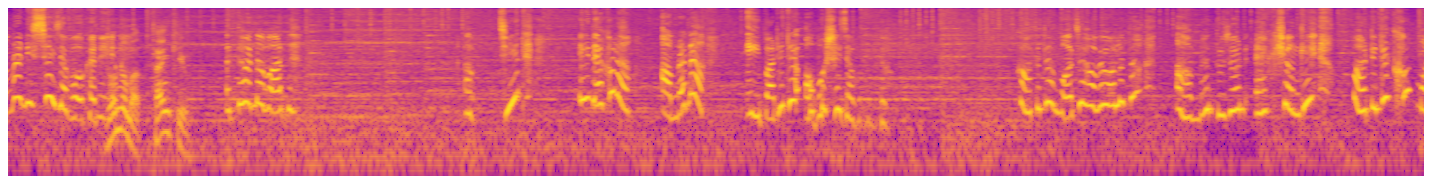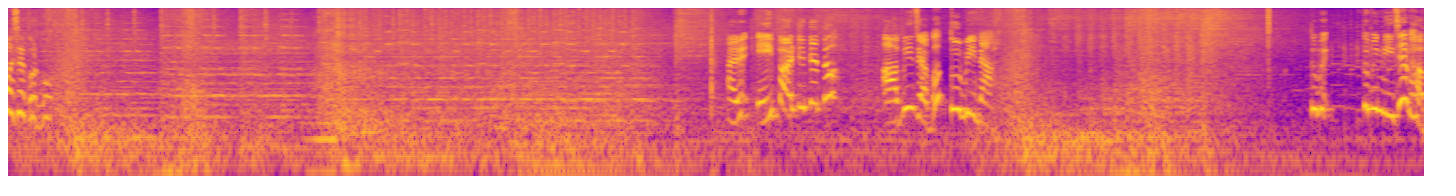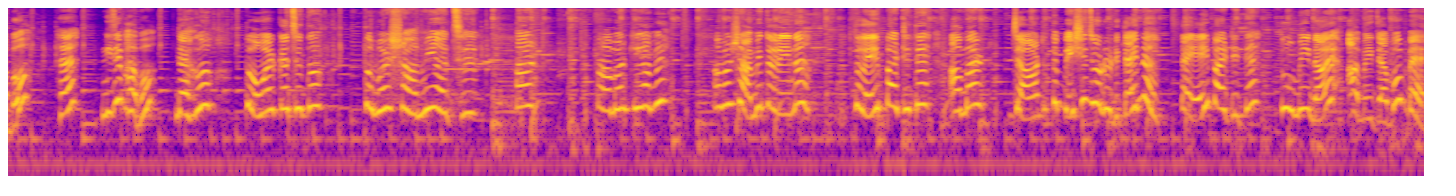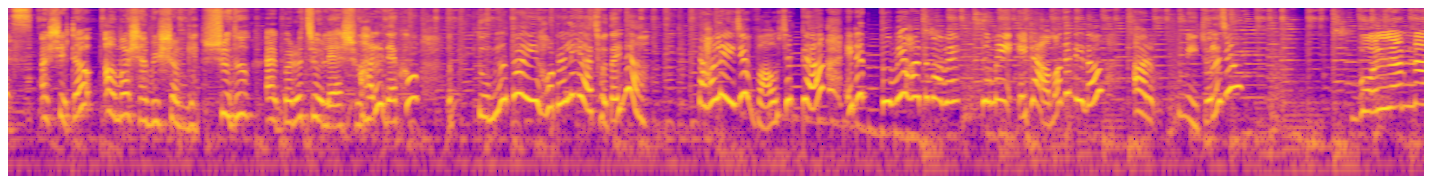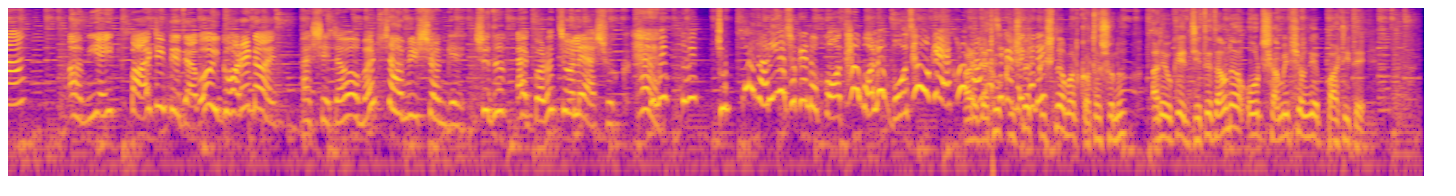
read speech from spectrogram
আমরা নিশ্চয়ই যাব ওখানে। ধন্যবাদ থ্যাংক ইউ ধন্যবাদ। জিত এই দেখো না, আমরা না এই পার্টিতে অবশ্যই যাব কিন্তু। কতটা মজা হবে বলো তো? আমরা দুজন একসঙ্গে পার্টিতে খুব মজা করব। আরে, এই পার্টিতে তো আমি যাব, তুমি না। তুমি তুমি নিজে ভাবো হ্যাঁ? নিজে ভাবো। দেখো, তোমার কাছে তো তোমার স্বামী আছে, আর আমার কি হবে? আমার স্বামী তো নেই না। তো এই পার্টিতে আমার যাওয়াটা তো বেশি জরুরি তাই না? তাই এই পার্টিতে তুমি নয় আমি যাব ব্যাস। আর সেটাও আমার স্বামীর সঙ্গে। শুধু একবারও চলে আসো। আরে দেখো তুমিও তো এই হোটেলেই আছো তাই না? তাহলে এই যে ভাউচারটা এটা তুমিও হয়তো পাবে। তুমি এটা আমাকে দিয়ে দাও আর তুমি চলে যাও। বললাম না। আমি এই পার্টিতে যাব ওই ঘরে নয়। আর সেটাও আমার স্বামীর সঙ্গে। শুধু একবারও চলে আসুক। হ্যাঁ। তুমি তুমি চুপ করে দাঁড়িয়ে আছো কেন? কথা বলো বোঝাও ওকে এখন আরে দেখো কৃষ্ণা কৃষ্ণা আমার কথা শোনো। আরে ওকে যেতে দাও না ওর স্বামীর সঙ্গে পার্টিতে।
